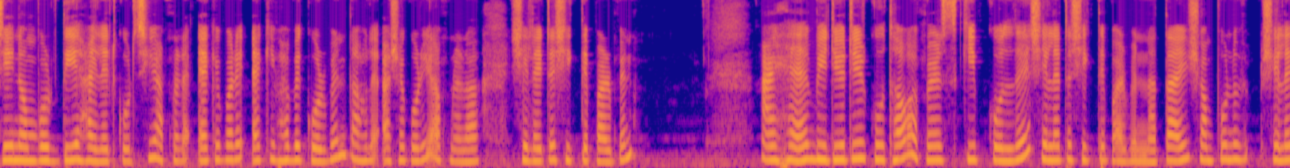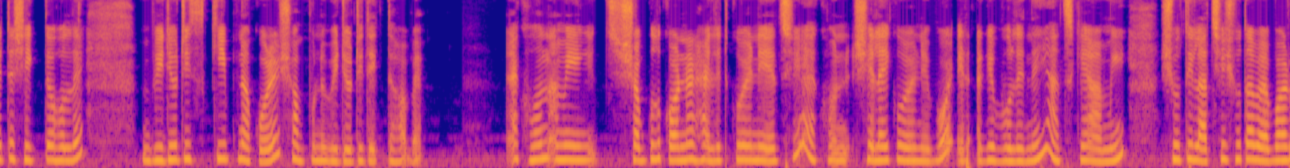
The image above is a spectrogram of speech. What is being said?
যেই নম্বর দিয়ে হাইলাইট করছি, আপনারা একেবারে একইভাবে করবেন, তাহলে আশা করি আপনারা সেলাইটা শিখতে পারবেন। আর হ্যাঁ ভিডিওটির কোথাও আপনারা স্কিপ করলে সেলাইটা শিখতে পারবেন না। তাই সম্পূর্ণ সেলাইটা শিখতে হলে ভিডিওটি স্কিপ না করে সম্পূর্ণ ভিডিওটি দেখতে হবে। এখন আমি সবগুলো কর্নার হাইলাইট করে নিয়েছি। এখন সেলাই করে নেব। এর আগে বলে নেই, আজকে আমি সুতি লাচ্ছি সুতা ব্যবহার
